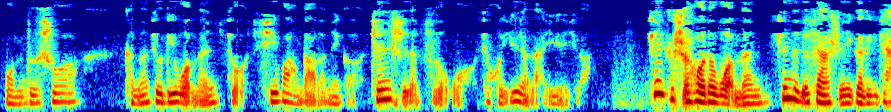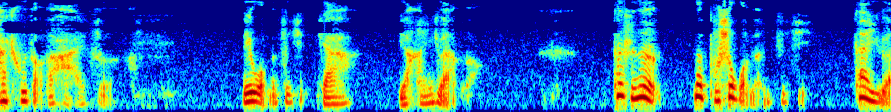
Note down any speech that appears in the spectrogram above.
我们就说。可能就离我们所期望到的那个真实的自我就会越来越远。这个时候的我们，真的就像是一个离家出走的孩子，离我们自己家也很远了。但是那那不是我们自己，再远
